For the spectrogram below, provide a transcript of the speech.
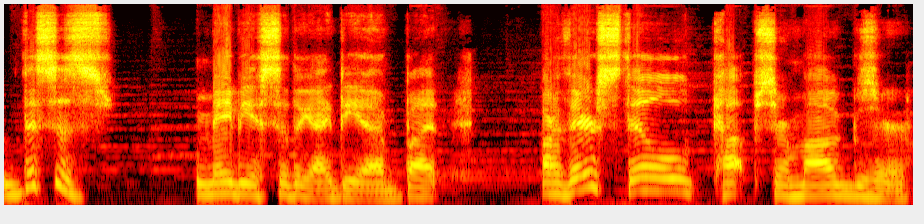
This is maybe a silly idea, but are there still cups or mugs or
